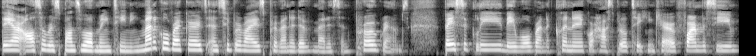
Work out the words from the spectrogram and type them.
They are also responsible of maintaining medical records and supervise preventative medicine programs. Basically, they will run a clinic or hospital taking care of pharmacy,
